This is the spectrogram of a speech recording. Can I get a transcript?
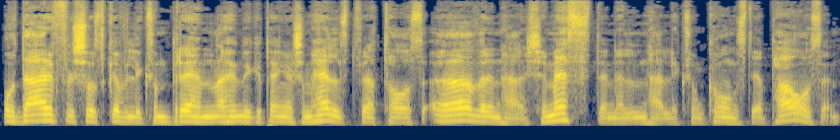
Och därför så ska vi liksom bränna hur mycket pengar som helst för att ta oss över den här semestern eller den här liksom konstiga pausen.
